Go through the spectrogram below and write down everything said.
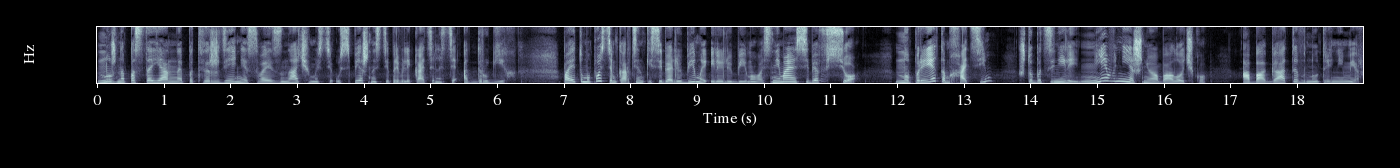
Нужно постоянное подтверждение своей значимости, успешности, привлекательности от других – Поэтому постим картинки себя любимой или любимого, снимая себя все, но при этом хотим, чтобы ценили не внешнюю оболочку, а богатый внутренний мир.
